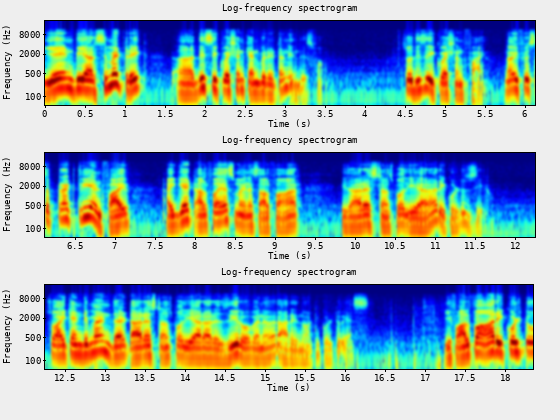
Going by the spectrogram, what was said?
a, and b are symmetric uh, this equation can be written in this form. So this is equation 5. Now if you subtract 3 and 5 I get alpha s minus alpha r is r s transpose a r r equal to 0. So, I can demand that R s transpose A r r is 0 whenever r is not equal to s. If alpha r equal to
